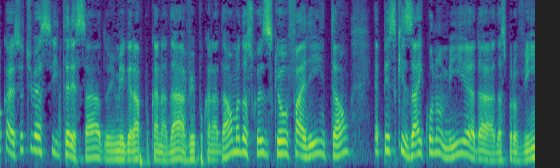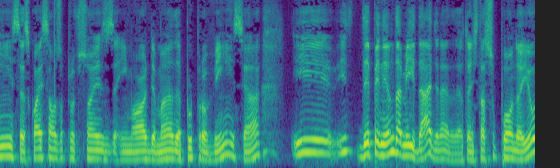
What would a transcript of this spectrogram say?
Ô, Caio, se eu tivesse interessado em migrar para o Canadá, vir para o Canadá, uma das coisas que eu faria então é pesquisar a economia da, das províncias, quais são as profissões em maior demanda por província, né? E, e, dependendo da minha idade, né, a gente está supondo aí, eu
